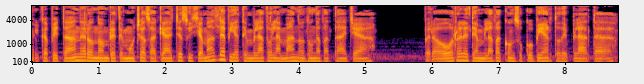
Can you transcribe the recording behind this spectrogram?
El capitán era un hombre de muchas agallas y jamás le había temblado la mano en una batalla pero ahora le temblaba con su cubierto de plata.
